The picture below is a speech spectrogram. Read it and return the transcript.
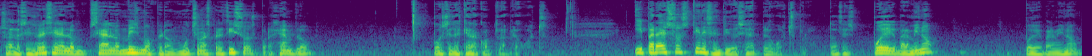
sea, los sensores sean, los mismos pero mucho más precisos, por ejemplo, pues se les queda corto el Apple Watch. Y para esos tiene sentido ese Apple Watch Pro. Entonces, puede que para mí no, puede que para mí no,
